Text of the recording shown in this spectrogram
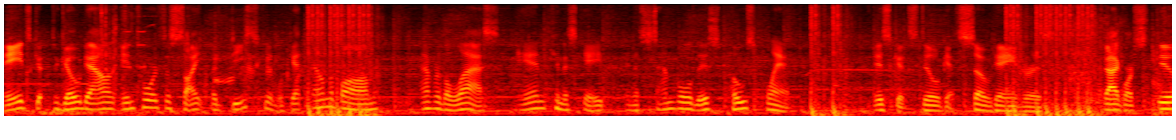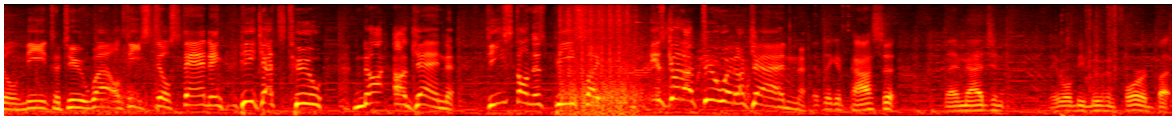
Needs to go down in towards the site, but Deast will get down the bomb, nevertheless, and can escape and assemble this post plant. This could still get so dangerous. Jaguars still need to do well. D still standing. He gets two. Not again. Deast on this B site is gonna do it again. If they can pass it, I imagine they will be moving forward. But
